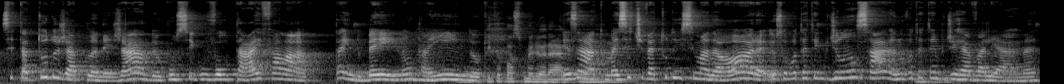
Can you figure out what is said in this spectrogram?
Se tá tudo já planejado, eu consigo voltar e falar, tá indo bem, não tá O indo. que, que eu posso melhorar? aqui? Exato, mas se tiver tudo em cima da hora, eu só vou ter tempo de lançar, eu não vou ter tempo de reavaliar, né?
